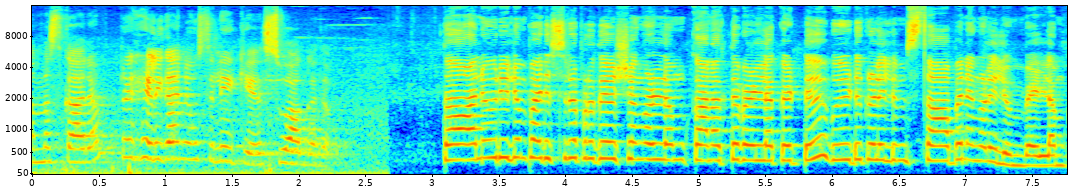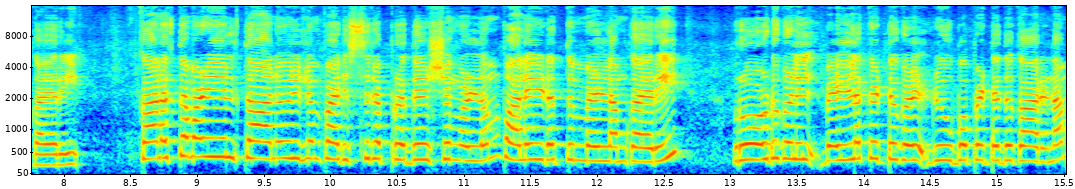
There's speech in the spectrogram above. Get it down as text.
നമസ്കാരം. പ്രഹേളിക ന്യൂസിലേക്ക് സ്വാഗതം. താനൂരിലും പരിസര പ്രദേശങ്ങളിലും കനത്ത വെള്ളക്കെട്ട് വീടുകളിലും സ്ഥാപനങ്ങളിലും വെള്ളം കയറി. കനത്ത മഴയിൽ താനൂരിലും പരിസര പ്രദേശങ്ങളിലും പലയിടത്തും വെള്ളം കയറി. റോഡുകളിൽ വെള്ളക്കെട്ടുകൾ രൂപപ്പെട്ടത് കാരണം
